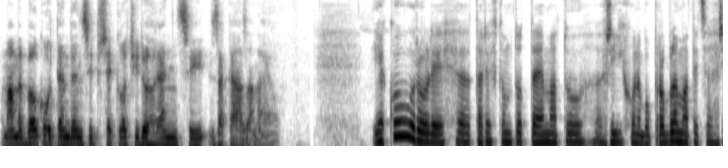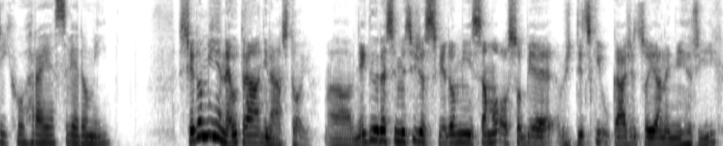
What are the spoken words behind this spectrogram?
máme velkou tendenci překročit do hranici zakázaného. Jakou roli eh, tady v tomto tématu hříchu nebo problematice hříchu hraje svědomí? Svědomí je neutrální nástroj. Někdy lidé si myslí, že svědomí samo o sobě vždycky ukáže, co je a není hřích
